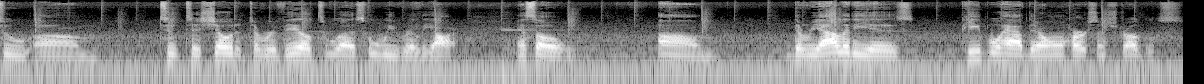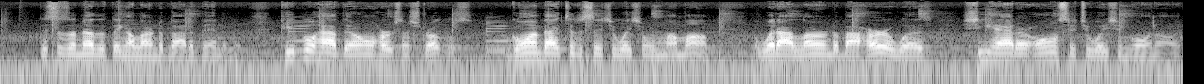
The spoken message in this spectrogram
to um to to show to reveal to us who we really are and so, um, the reality is, people have their own hurts and struggles. This is another thing I learned about abandonment. People have their own hurts and struggles. Going back to the situation with my mom, what I learned about her was she had her own situation going on.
